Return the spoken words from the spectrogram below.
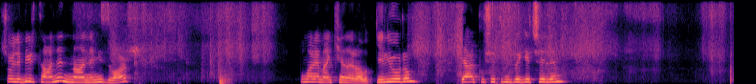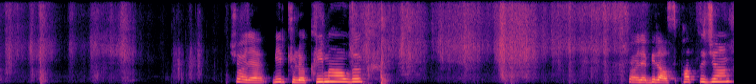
Şöyle bir tane nanemiz var. Bunları hemen kenara alıp geliyorum. Diğer poşetimize geçelim. Şöyle bir kilo kıyma aldık. Şöyle biraz patlıcan.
